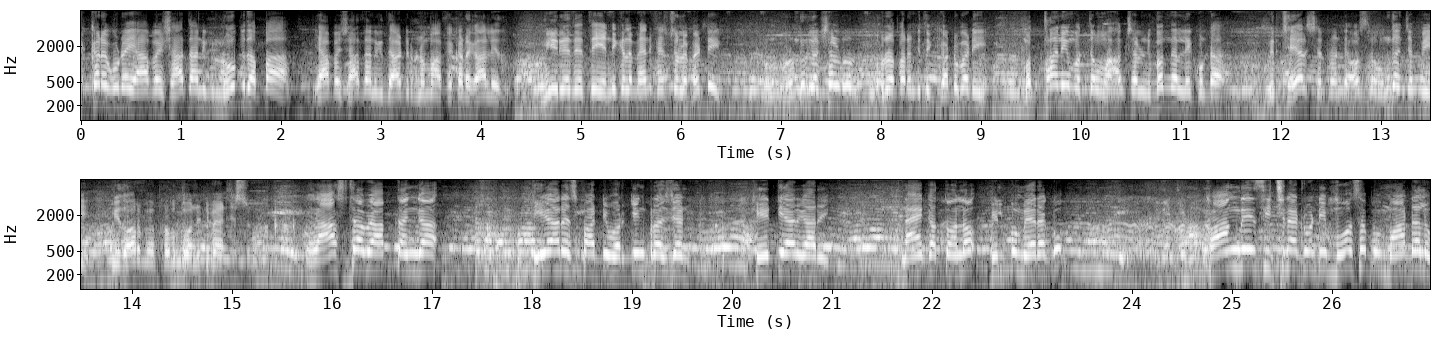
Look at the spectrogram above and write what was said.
ఎక్కడ కూడా యాభై శాతానికి లోపు తప్ప యాభై శాతానికి దాటి రుణమాఫీ ఎక్కడ కాలేదు. మీరు ఏదైతే ఎన్నికల మేనిఫెస్టోలో పెట్టి రెండు లక్షల రుణ పరిమితికి కట్టుబడి మొత్తానికి మొత్తం ఆంక్షలు నిబంధనలు లేకుండా మీరు చేయాల్సినటువంటి అవసరం ఉందని చెప్పి మీ ద్వారా మేము ప్రభుత్వాన్ని డిమాండ్ చేస్తున్నాం. రాష్ట్ర వ్యాప్తంగా TRS party working president KTR గారి నాయకత్వంలో పిలుపు మేరకు కాంగ్రెస్ ఇచ్చినటువంటి మోసపు మాటలు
